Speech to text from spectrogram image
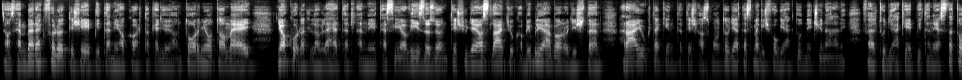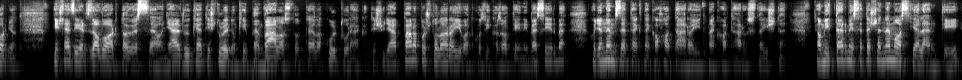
az emberek fölött, és építeni akartak egy olyan tornyot, amely gyakorlatilag lehetetlenné teszi a vízözönt. És ugye azt látjuk a Bibliában, hogy Isten rájuk tekintett, és azt mondta, hogy hát ezt meg is fogják tudni tudni csinálni, fel tudják építeni ezt a tornyot. És ezért zavarta össze a nyelvüket, és tulajdonképpen választotta el a kultúrákat. És ugye Pálapostól arra hivatkozik az aténi beszédbe, hogy a nemzeteknek a határait meghatározta Isten. Ami természetesen nem azt jelenti,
